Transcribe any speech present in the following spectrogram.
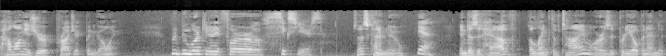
How long has your project been going? We've been working on it for six years. So that's kind of new. Yeah, And does it have a length of time, or is it pretty open ended?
